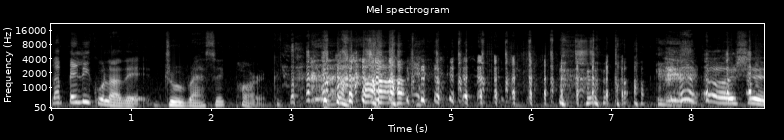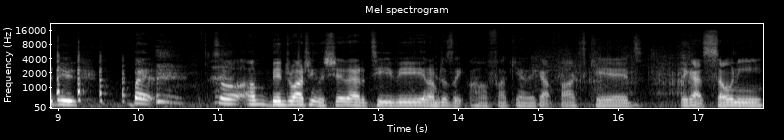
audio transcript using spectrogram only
La película de Jurassic Park. oh shit, dude. But so I'm binge watching the shit out of TV and I'm just like, oh fuck yeah, they got Fox Kids. They got Sony.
